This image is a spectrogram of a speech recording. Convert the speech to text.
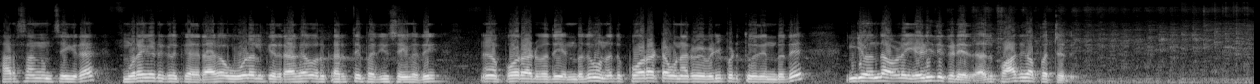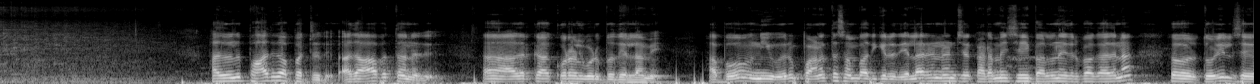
அரசாங்கம் செய்கிற முறைகேடுகளுக்கு எதிராக ஊழலுக்கு எதிராக ஒரு கருத்தை பதிவு செய்வது போராடுவது என்பது உனது போராட்ட உணர்வை வெளிப்படுத்துவது என்பது இங்கே வந்து அவ்வளோ எளிது கிடையாது. அது பாதுகாப்பற்றது. அது வந்து பாதுகாப்பற்றது. அது ஆபத்தானது. அதற்காக குரல் கொடுப்பது எல்லாமே. அப்போது நீ வெறும் பணத்தை சம்பாதிக்கிறது. எல்லோரும் என்ன நினச்சா கடமை செய் பலனை எதிர்பார்க்காதுன்னா ஒரு தொழில் செய்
